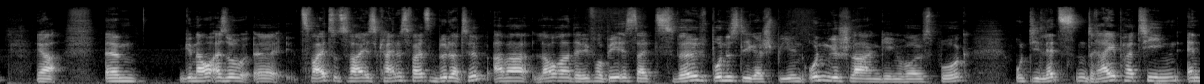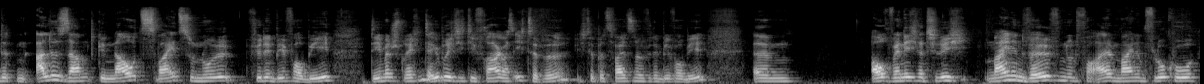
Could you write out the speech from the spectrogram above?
ja, ähm, genau, also äh, 2 zu 2 ist keinesfalls ein blöder Tipp, aber Laura, der BVB ist seit zwölf Bundesligaspielen ungeschlagen gegen Wolfsburg und die letzten drei Partien endeten allesamt genau 2 zu 0 für den BVB. Dementsprechend erübrigt sich die Frage, was ich tippe. Ich tippe 2 zu 0 für den BVB. Ähm, auch wenn ich natürlich meinen Wölfen und vor allem meinem Floko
